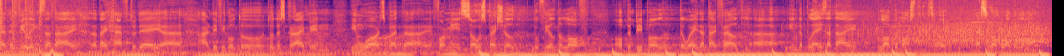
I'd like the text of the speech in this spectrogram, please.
Yeah, the feelings that I that I have today uh, are difficult to, to describe in in words, but uh, for me it's so special to feel the love of the people the way that I felt uh, in the place that I love the most. So, merci beaucoup à tout le monde.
